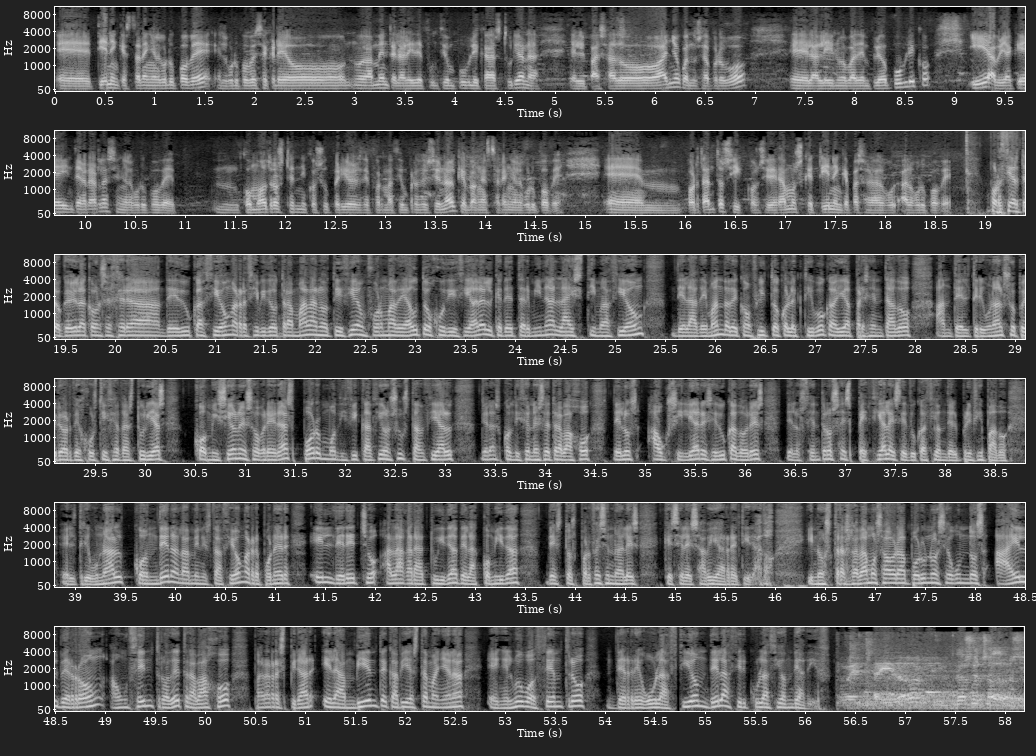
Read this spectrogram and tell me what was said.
Eh, tienen que estar en el Grupo B. El Grupo B se creó nuevamente la Ley de Función Pública Asturiana el pasado año, cuando se aprobó eh, la Ley Nueva de Empleo Público, y habría que integrarlas en el Grupo B. Mm, como otros técnicos superiores de formación profesional que van a estar en el grupo B. Em, por tanto, sí, consideramos que tienen que pasar al, grupo B. Por cierto, que hoy la consejera de Educación ha recibido otra mala noticia en forma de auto judicial, el que determina la estimación de la demanda de conflicto colectivo que había presentado ante el Tribunal Superior de Justicia de Asturias comisiones obreras por modificación sustancial de las condiciones de trabajo de los auxiliares educadores de los centros especiales de educación del Principado. El tribunal condena a la Administración a reponer el derecho a la gratuidad de la comida de estos profesionales que se les había retirado. Y nos trasladamos ahora por unos segundos a El Berrón, a un centro de trabajo, para respirar el ambiente que había esta mañana en el nuevo centro de regulación de la circulación de Adif. 92 282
